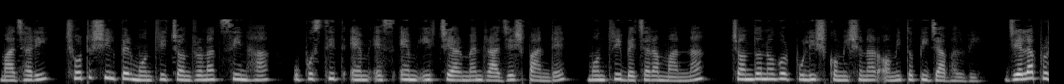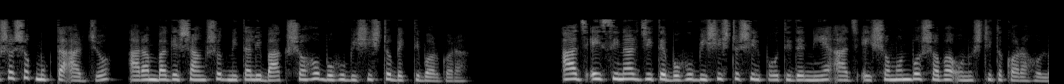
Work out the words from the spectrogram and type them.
মাঝারি, ছোট শিল্পের মন্ত্রী চন্দ্রনাথ সিনহা, উপস্থিত এমএসএমইর চেয়ারম্যান রাজেশ পাণ্ডে, মন্ত্রী Becharam Manna Chandannagar police commissioner Amit P Javalvi. জেলা প্রশাসক মুক্তা আর্য, আরামবাগের সাংসদ মিতালি বাগ সহ বহু বিশিষ্ট ব্যক্তিবর্গরা। আজ এই সিনার্জিতে বহু বিশিষ্ট শিল্পপতিদের নিয়ে আজ এই সমন্বয় সভা অনুষ্ঠিত করা হল।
